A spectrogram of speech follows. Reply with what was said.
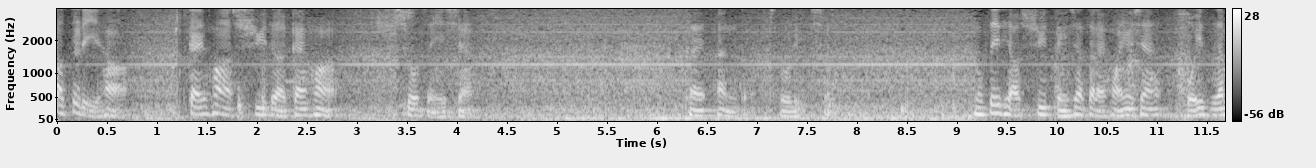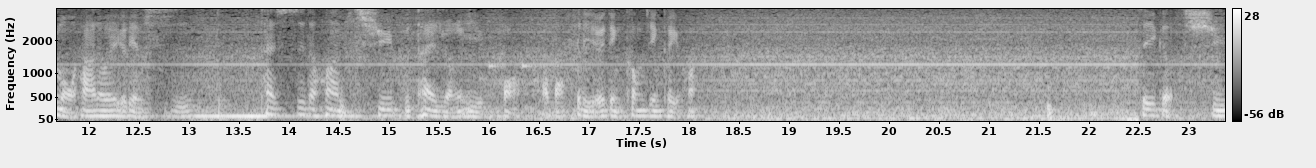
到这里哈，该画虚的该画修整一下，该暗的处理一下。那这一条虚等一下再来画，因为现在我一直在抹它，都会有点湿。太湿的话，虚不太容易画，好吧？这里有一点空间可以画。这个虚，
